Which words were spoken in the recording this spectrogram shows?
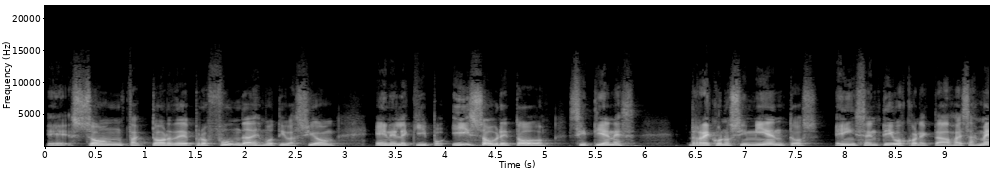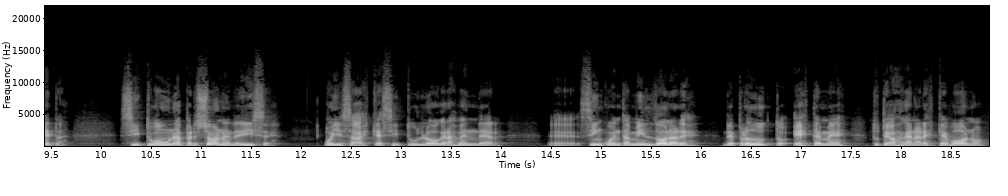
eh, son factor de profunda desmotivación en el equipo. Y sobre todo, si tienes reconocimientos e incentivos conectados a esas metas. Si tú a una persona le dices, oye, ¿sabes qué? Si tú logras vender 50 eh, mil dólares de producto este mes, tú te vas a ganar este bono,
